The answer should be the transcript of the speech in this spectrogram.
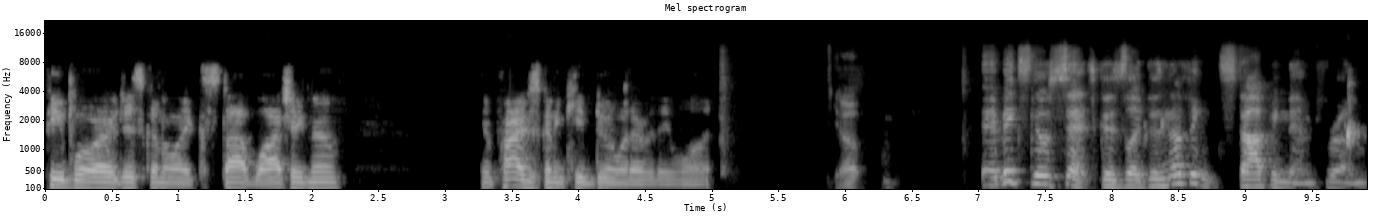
people are just gonna like stop watching them, they're probably just gonna keep doing whatever they want. Yep. it makes no sense because like there's nothing stopping them from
